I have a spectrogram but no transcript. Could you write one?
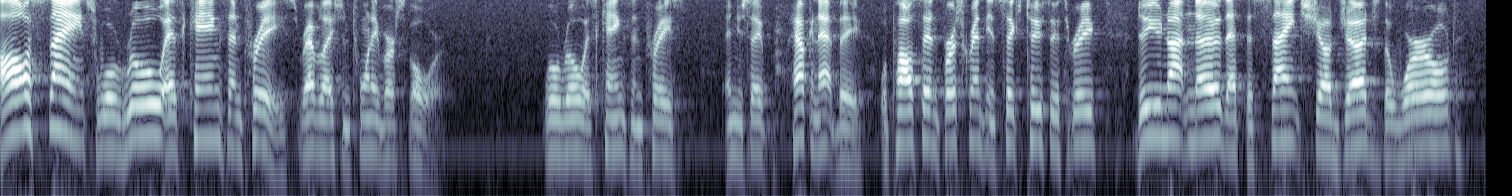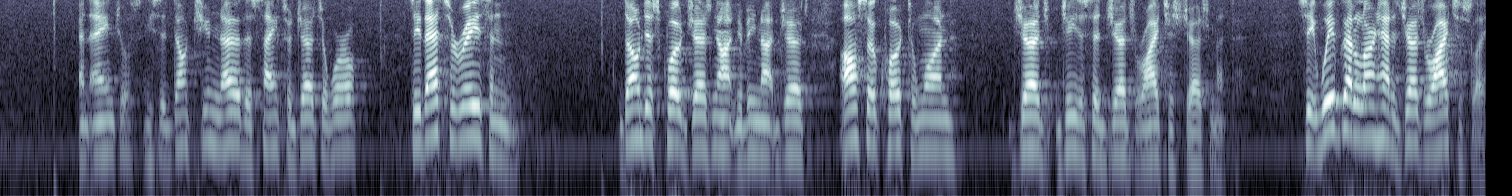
All saints will rule as kings and priests. Revelation 20, verse 4. Will rule as kings and priests. And you say, how can that be? Well, Paul said in 1 Corinthians 6, 2 through 3, Do you not know that the saints shall judge the world? and angels. He said, Don't you know the saints will judge the world? See, that's the reason. Don't just quote, Judge not, and be not judged. Also quote to one, judge, Jesus said, Judge righteous judgment. See, we've got to learn how to judge righteously.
